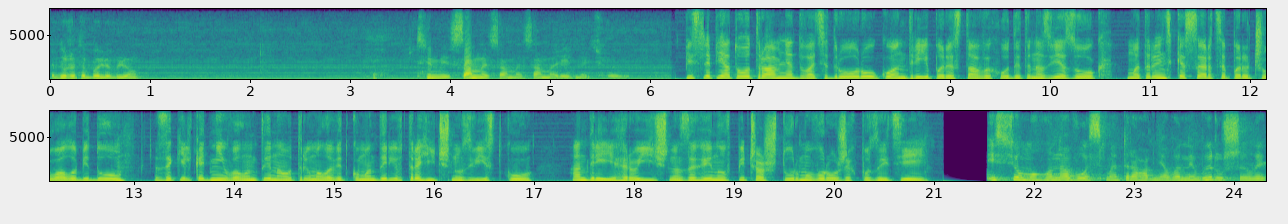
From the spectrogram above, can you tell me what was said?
Я дуже тебе люблю. Ти мій самий-самий-самий рідний чоловік. Після 5 травня 22-го року Андрій перестав виходити на зв'язок. Материнське серце перечувало біду. За кілька днів Валентина отримала від командирів трагічну звістку. Андрій героїчно загинув під час штурму ворожих позицій. Із 7 на 8 травня вони вирушили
